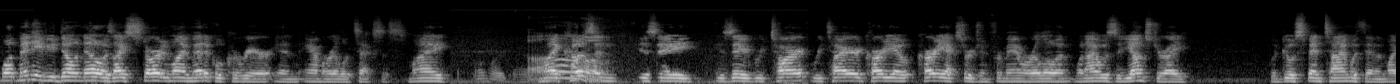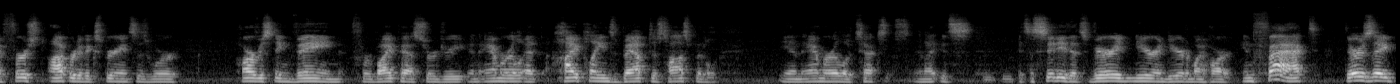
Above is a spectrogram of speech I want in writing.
What many of you don't know is I started my medical career in Amarillo, Texas. My oh my, my cousin is a is a retired retired cardio, cardiac surgeon from Amarillo, and when I was a youngster, I would go spend time with him. And my first operative experiences were harvesting vein for bypass surgery in Amarillo at High Plains Baptist Hospital in Amarillo, Texas. And I, it's mm-hmm. it's a city that's very near and dear to my heart. In fact, there's a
